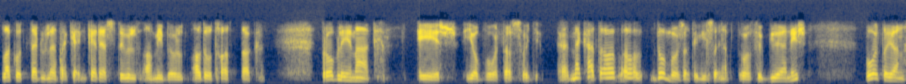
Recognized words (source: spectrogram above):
lakott területeken keresztül, amiből adódhattak problémák, és jobb volt az, hogy meg hát a, a domborzati viszonyaktól függően is. Volt olyan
